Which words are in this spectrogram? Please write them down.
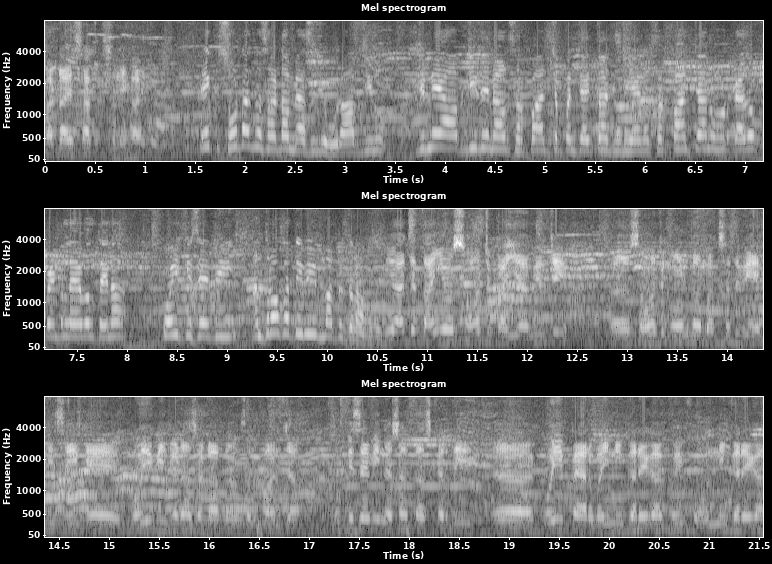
ਸਾਡਾ ਇਹ ਸਖਤ ਸੁਨੇਹਾ ਇਹਨਾਂ ਨੂੰ। ਇੱਕ ਛੋਟਾ ਜਿਹਾ ਸਾਡਾ ਮੈਸੇਜ ਹੋਰ ਆਪ ਜੀ ਨੂੰ। ਜਿੰਨੇ ਆਪ ਜੀ ਦੇ ਨਾਲ ਸਰਪੰਚ ਪੰਚਾਇਤਾਂ ਜੁੜੀਆਂ ਨੇ ਸਰਪੰਚਾਂ ਨੂੰ ਹੁਣ ਕਹਿ ਦਿਓ ਪਿੰਡ ਲੈਵਲ ਤੇ ਨਾ ਕੋਈ ਕਿਸੇ ਦੀ ਅੰਦਰੋਂ ਕਤੀ ਵੀ ਮਦਦ ਨਾ ਹੋਵੇ। ਅੱਜ ਤਾਈਓ ਸਹੁੰ ਚੁਕਾਈ ਆ ਵੀਰ ਜੀ। ਸਹੁੰ ਚੁਕਾਉਣ ਦਾ ਮਕਸਦ ਵੀ ਇਹੀ ਸੀ ਕਿ ਕੋਈ ਵੀ ਜਿਹੜਾ ਸਾਡਾ ਪੰਚ ਸਰਪੰਚ ਆ, ਉਹ ਕਿਸੇ ਵੀ ਨਸ਼ਾ ਤਸਕਰ ਦੀ ਕੋਈ ਪੈਰਵਾਈ ਨਹੀਂ ਕਰੇਗਾ, ਕੋਈ ਫੋਨ ਨਹੀਂ ਕਰੇਗਾ।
